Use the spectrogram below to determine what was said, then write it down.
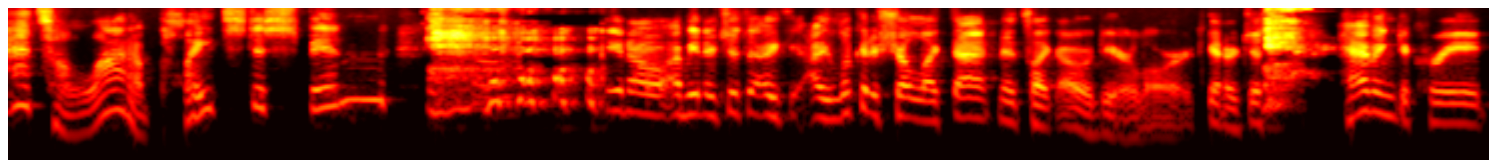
that's a lot of plates to spin. You know, I mean, it just I, I look at a show like that, and it's like, oh dear lord, you know, just having to create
